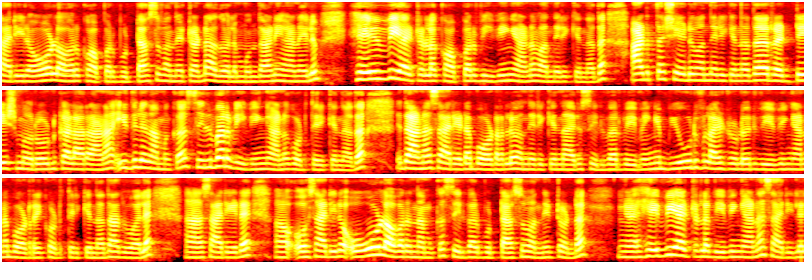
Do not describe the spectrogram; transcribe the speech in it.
സാരിയിൽ ഓൾ ഓവർ കോപ്പർ ബുട്ടാസ് വന്നിട്ടുണ്ട്. അതുപോലെ മുന്താണി ആണെങ്കിലും ഹെവി ആയിട്ടുള്ള കോപ്പർ വീവിങ് ആണ് വന്നിരിക്കുന്നത്. അടുത്ത ഷെയ്ഡ് വന്നിരിക്കുന്നത് റെഡിഷ് മെറൂൺ കളറാണ് ഇതിൽ നമുക്ക് സിൽവർ വീവിംഗ് ആണ് കൊടുത്തിരിക്കുന്നത്. ഇതാണ് സാരിയുടെ ബോർഡറിൽ വന്നിരിക്കുന്ന ഒരു സിൽവർ വീവിങ് ബ്യൂട്ടിഫുൾ ആയിട്ടുള്ള ഒരു വീവിംഗ് ആണ് ബോർഡറിൽ കൊടുത്തിരിക്കുന്നത്. അതുപോലെ സാരിയുടെ സാരിയിലെ ഓൾ ഓവർ നമുക്ക് സിൽവർ ബുട്ടാസ് വന്നിട്ടുണ്ട്. ഹെവി ആയിട്ടുള്ള വീവിംഗ് ആണ് സാരിയിൽ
